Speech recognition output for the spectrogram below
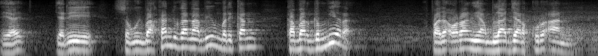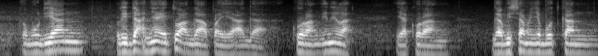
Ya, jadi sungguh bahkan juga Nabi memberikan kabar gembira kepada orang yang belajar Quran. Kemudian lidahnya itu agak apa ya, agak kurang inilah, ya kurang nggak bisa menyebutkan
